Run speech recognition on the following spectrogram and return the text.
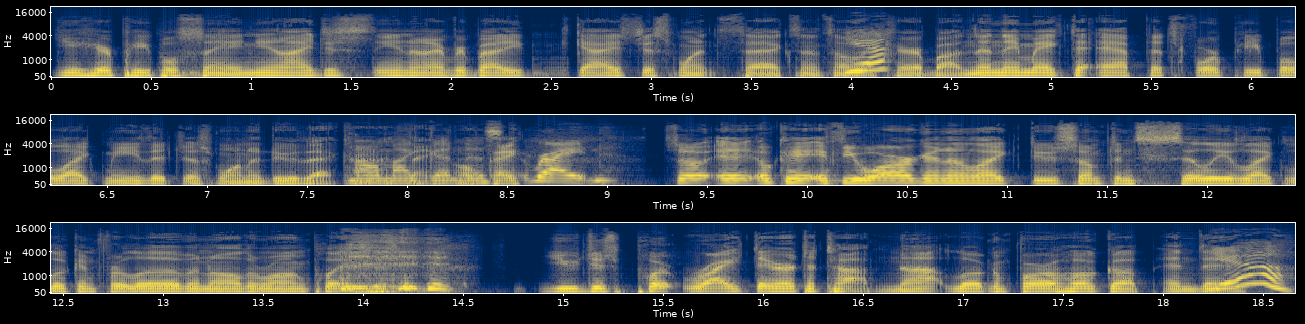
you hear people saying, you know, I just, you know, everybody, guys just want sex and that's all yeah. I care about. And then they make the app that's for people like me that just want to do that kind oh, of thing. Oh, my goodness. Okay? Right. So, okay, if you are going to like do something silly like looking for love in all the wrong places, you just put right there at the top, not looking for a hookup, and then yeah.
